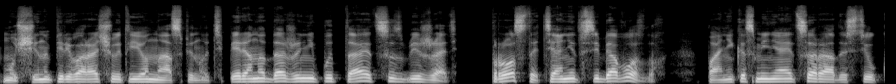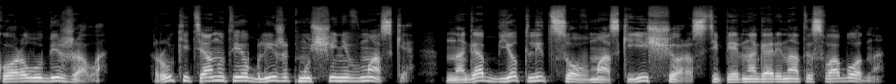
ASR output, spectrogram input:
Мужчина переворачивает ее на спину. Теперь она даже не пытается сбежать. Просто тянет в себя воздух. Паника сменяется радостью. Корал убежала. Руки тянут ее ближе к мужчине в маске. Нога бьет лицо в маске еще раз. Теперь нога Ренаты свободна.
